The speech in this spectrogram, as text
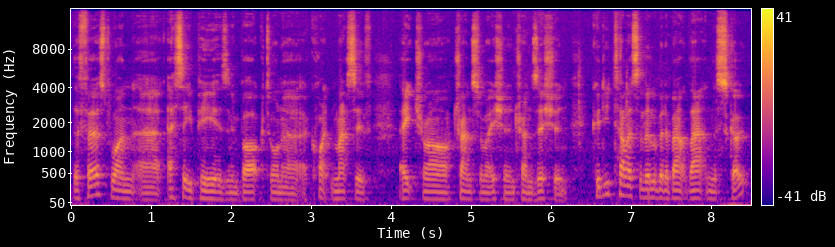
The first one uh, SAP has embarked on a, a, quite massive HR transformation and transition. Could you tell us a little bit about that and the scope?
